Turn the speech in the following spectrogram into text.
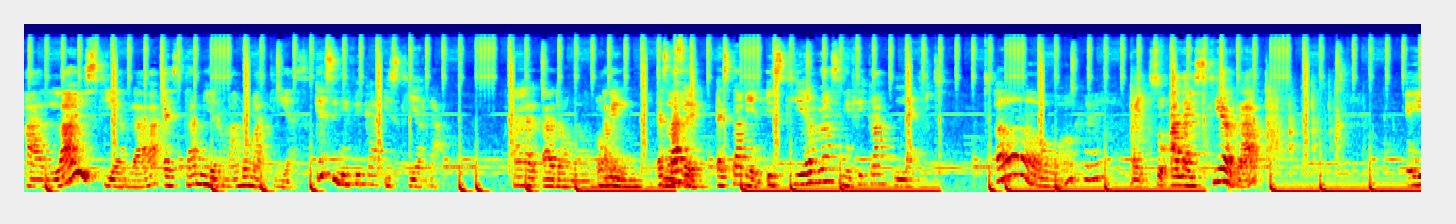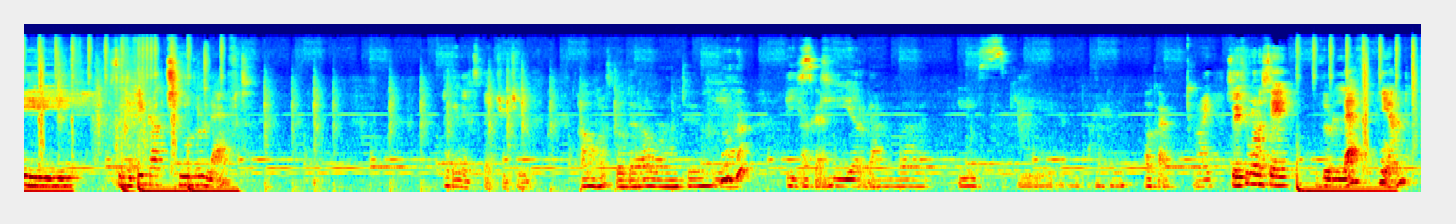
A la izquierda está mi hermano Matías. ¿Qué significa izquierda? I, I don't know. Ok. I mean, Está no sé. bien, está bien. Izquierda significa left. Oh, okay. Right, so a la izquierda eh, significa to the left. I didn't expect you to. Oh, I spelled that all wrong too. Yeah. Okay. Izquierda. La izquierda. Okay. Right? So if you want to say the left hand,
